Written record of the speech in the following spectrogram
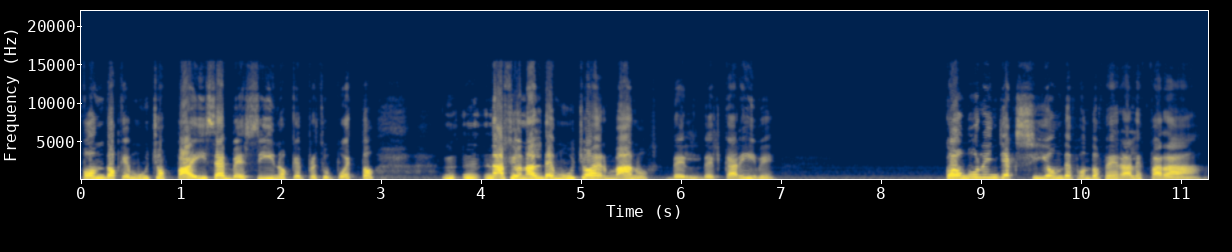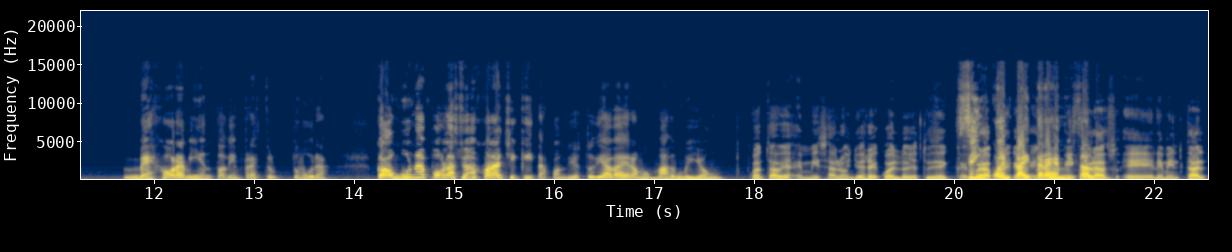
fondos que muchos países vecinos, que el presupuesto nacional de muchos hermanos del, Caribe, con una inyección de fondos federales para mejoramiento de infraestructura, con una población escolar chiquita. Cuando yo estudiaba éramos más de un millón. ¿Cuánto había en mi salón? Yo recuerdo, yo estudié en escuela 53 en, mi escuela, eh, elemental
